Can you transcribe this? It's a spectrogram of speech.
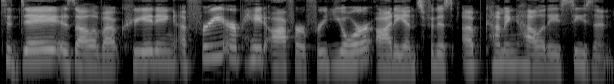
Today is all about creating a free or paid offer for your audience for this upcoming holiday season.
